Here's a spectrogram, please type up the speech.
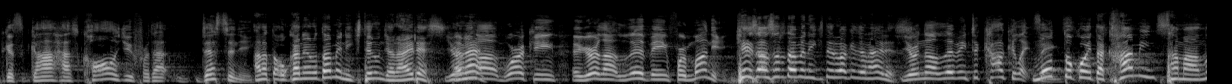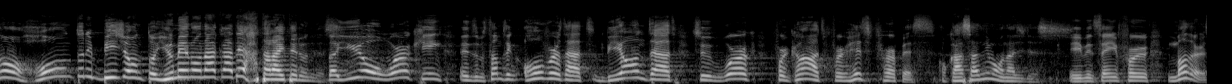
because God has called you for that destiny. あなたお金のために生きてるんじゃないです You're not working and you're not living for money. 計算するために生きてるわけじゃないです You're not living to calculate もっ things. と超えた神様の本当にビジョンと夢の中で働いてるんです But you are working in something over that, beyond that, to work for God, for His purpose. お母さんにも同じです Even saying for mothers.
